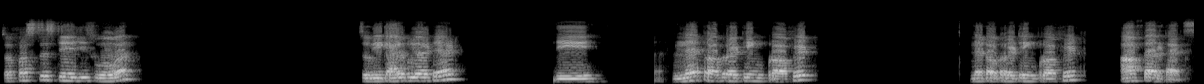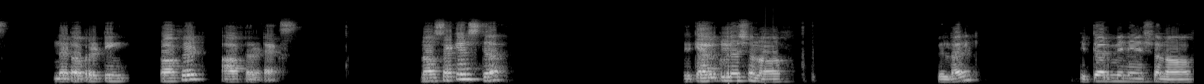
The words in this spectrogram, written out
So first stage is over. So we calculated the net operating profit, net operating profit after tax, net operating profit after tax. Now second step, the calculation of, will write determination of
